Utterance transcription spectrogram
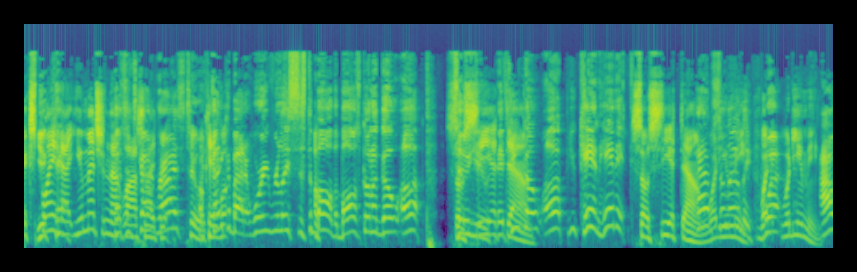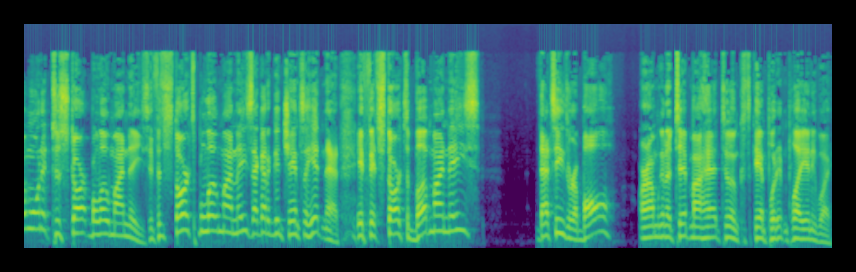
Explain can't- that. You mentioned that Because last it's got night. rise to it. Okay, Think well- about it. Where he releases the oh. ball, the ball's going to go up So to see you. it if down. you go up, you can't hit it. So see it down. What do you Absolutely. mean? What, Well, what do you mean? I want it to start below my knees. If it starts below my knees, I got a good chance of hitting that. If it starts above my knees, that's either a ball or I'm going to tip my hat to him because I can't put it in play anyway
